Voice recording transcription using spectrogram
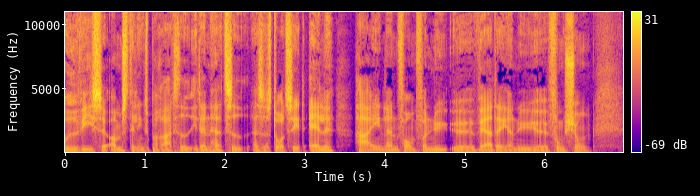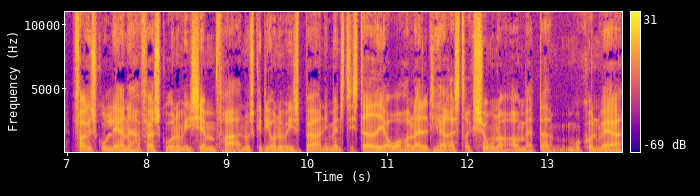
udvise omstillingsparathed i den her tid. Altså stort set alle har en eller anden form for ny øh, hverdag og ny øh, funktion. Folkeskolelærerne har først skulle undervise hjemmefra, og nu skal de undervise børn, imens de stadig overholder alle de her restriktioner om, at der må kun være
